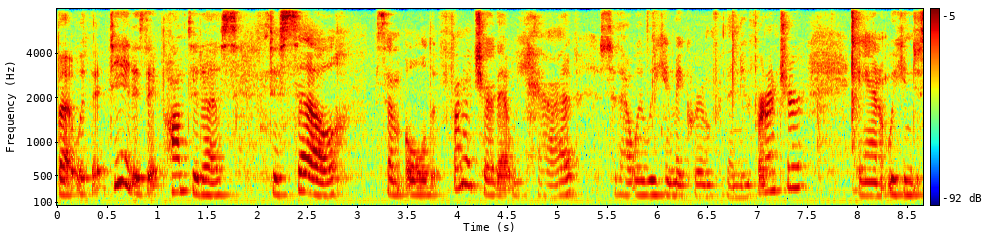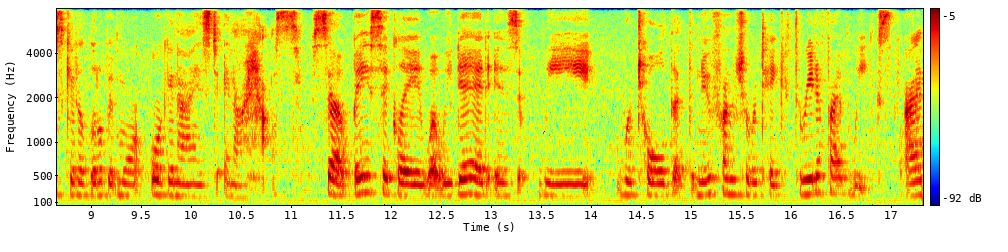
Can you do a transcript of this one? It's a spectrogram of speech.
But what that did is it prompted us to sell some old furniture that we have so that way we can make room for the new furniture and we can just get a little bit more organized in our house. So basically what we did is we were told that the new furniture would take three to five weeks. I,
